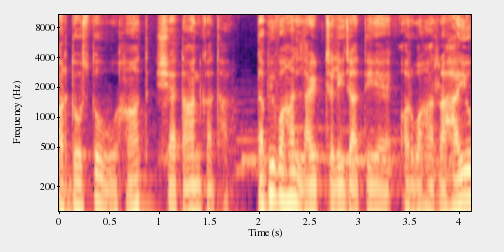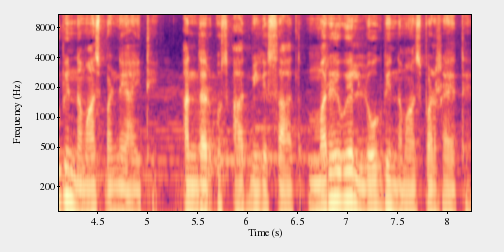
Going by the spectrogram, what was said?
और दोस्तों, वो हाथ शैतान का था। तभी वहाँ लाइट चली जाती है और वहाँ रहायु भी नमाज़ पढ़ने आई थी। अंदर उस आदमी के साथ मरे हुए लोग भी नमाज़ पढ़ रहे थे।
